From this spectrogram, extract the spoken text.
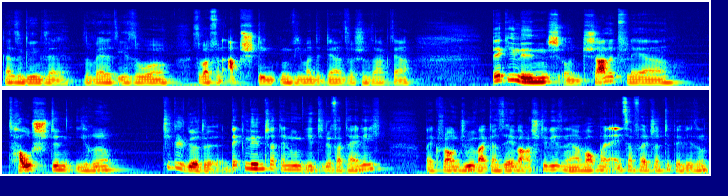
Ganz im Gegenteil. So werdet ihr so, so was von abstinken, wie man ja so schon sagt, ja. Becky Lynch und Charlotte Flair tauschten ihre Titelgürtel. Becky Lynch hat ja nun ihren Titel verteidigt. Bei Crown Jewel war ich ja sehr überrascht gewesen. Ja, war auch mein einziger falscher Tipp gewesen.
